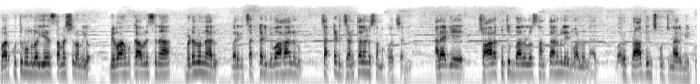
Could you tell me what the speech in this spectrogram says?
వారి కుటుంబంలో ఏ సమస్యలు ఉన్నాయో వివాహం కావలసిన బిడలున్నారు వారికి చక్కటి వివాహాలను చక్కటి జంటలను సమకూర్చండి. అలాగే చాలా కుటుంబాలలో సంతానం లేని వాళ్ళు ఉన్నారు వారు ప్రార్థించుకుంటున్నారు మీకు.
